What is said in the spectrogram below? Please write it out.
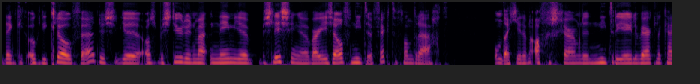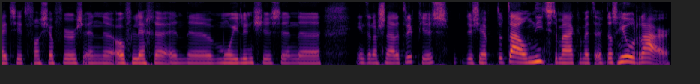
denk ik, ook die kloof. Hè? Dus je, als bestuurder neem je beslissingen waar je zelf niet de effecten van draagt. Omdat je in een afgeschermde, niet reële werkelijkheid zit van chauffeurs en eh, overleggen en eh, mooie lunches en eh, internationale tripjes. Dus je hebt totaal niets te maken met... Dat is heel raar.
